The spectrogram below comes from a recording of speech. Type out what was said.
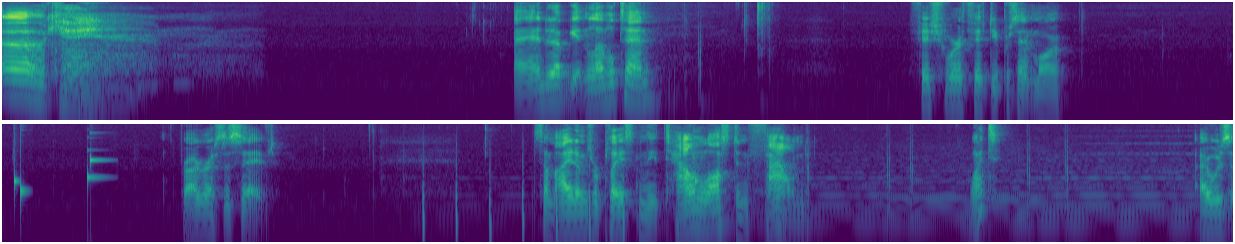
Okay. I ended up getting level 10. Fish worth 50% more. Progress is saved. Some items were placed in the town lost and found. What? I was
